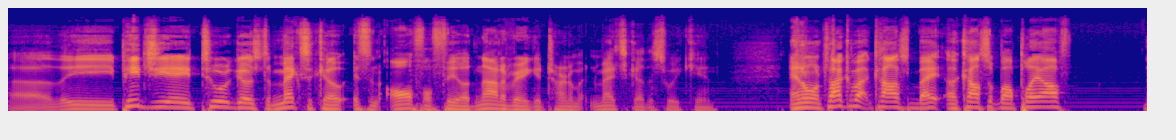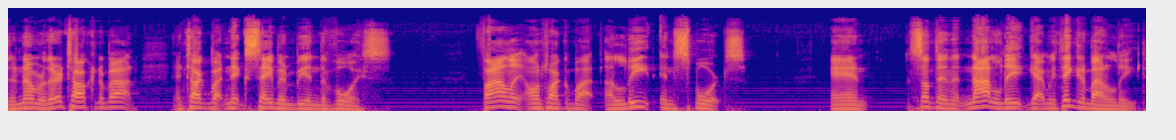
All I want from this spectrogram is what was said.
Uh, the PGA Tour goes to Mexico. It's an awful field, not a very good tournament in Mexico this weekend. And I want to talk about college, ba- uh, college football playoff, the number they're talking about, and talk about Nick Saban being the voice. Finally, I want to talk about elite in sports, and something that not elite got me thinking about elite.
